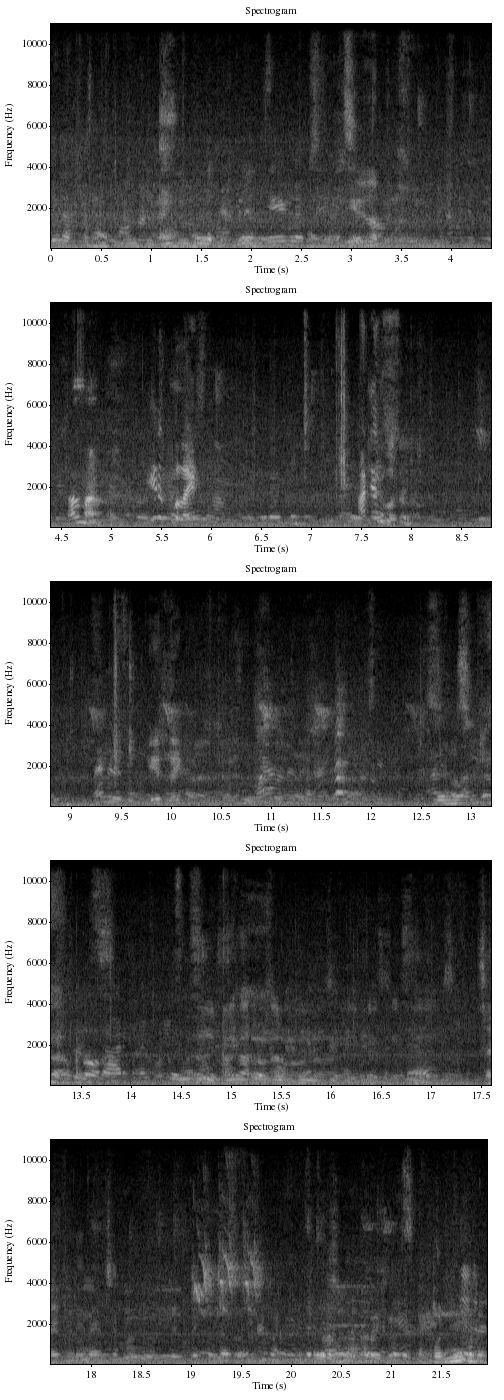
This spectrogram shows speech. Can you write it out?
ఇస్తే మీరు కొంచెం నాకు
